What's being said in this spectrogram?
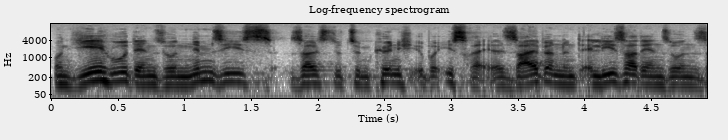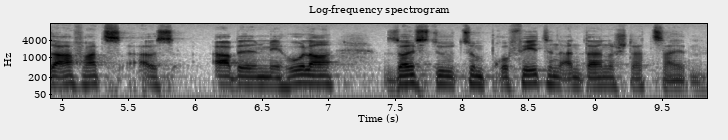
Und Jehu, den Sohn Nimsis, sollst du zum König über Israel salben, und Elisa, den Sohn Saphats aus Abel Mehola, sollst du zum Propheten an deiner Stadt salben.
